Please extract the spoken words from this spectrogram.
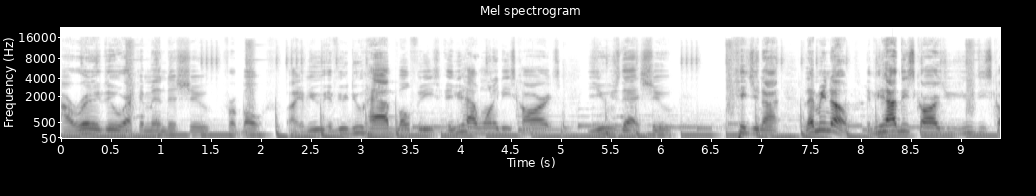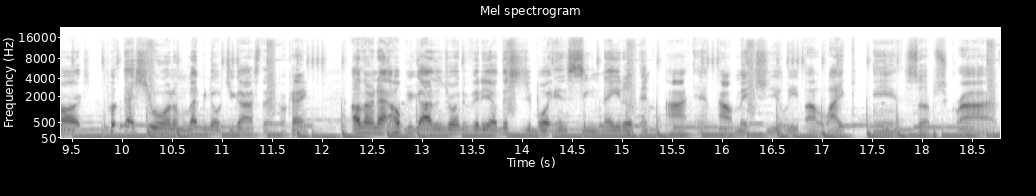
I really do recommend this shoe for both. Like if you if you do have both of these, if you have one of these cards, use that shoe. Kid you not. Let me know if you have these cards, you use these cards. Put that shoe on them. Let me know what you guys think. Okay. Other than that, I hope you guys enjoyed the video. This is your boy NC Native, and I am out. Make sure you leave a like and subscribe.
